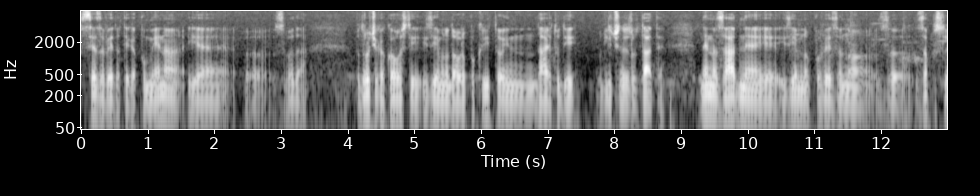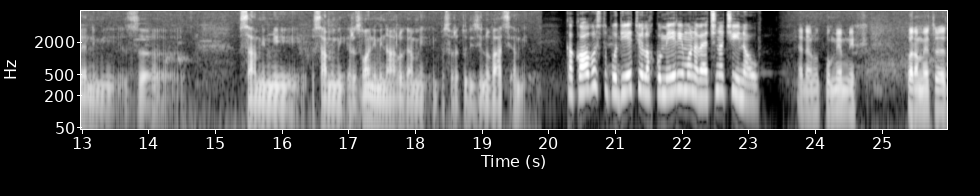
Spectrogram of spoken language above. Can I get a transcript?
se zaveda tega pomena, je seveda področje kakovosti izjemno dobro pokrito in daje tudi odlične rezultate. Nenazadnje je izjemno povezano z zaposlenimi, s samimi, samimi razvojnimi nalogami in pa seveda tudi z inovacijami. Kakovost v podjetju lahko merimo na več načinov. Eden od pomembnih parametrov je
